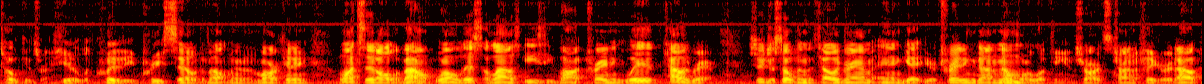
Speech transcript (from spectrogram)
tokens right here, liquidity, pre-sale, development, and marketing. What's it all about? Well, this allows easy bot trading with Telegram. So you just open the Telegram and get your trading done. No more looking at charts, trying to figure it out.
